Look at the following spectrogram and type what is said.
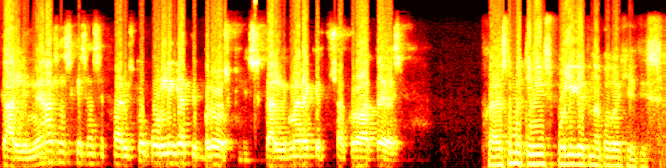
Καλημέρα σας και σας ευχαριστώ πολύ για την πρόσκληση. Καλημέρα και τους ακροατές. Ευχαριστούμε και εμείς πολύ για την αποδοχή της.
